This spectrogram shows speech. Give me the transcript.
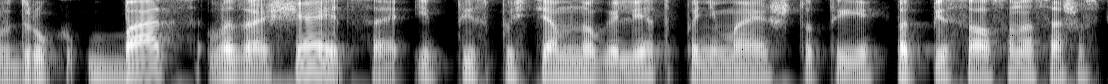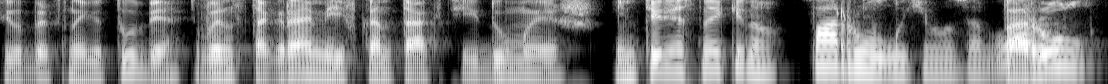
вдруг бац, возвращается, и ты спустя много лет понимаешь, что ты подписался на Сашу Спилберг на Ютубе, в Инстаграме и ВКонтакте, и думаешь, интересное кино. Парул его зовут. Парул?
